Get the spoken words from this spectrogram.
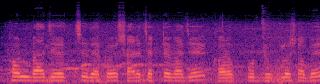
এখন বাজে হচ্ছে, দেখো সাড়ে চারটে বাজে, খড়গপুর ঢুকলো সবে।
